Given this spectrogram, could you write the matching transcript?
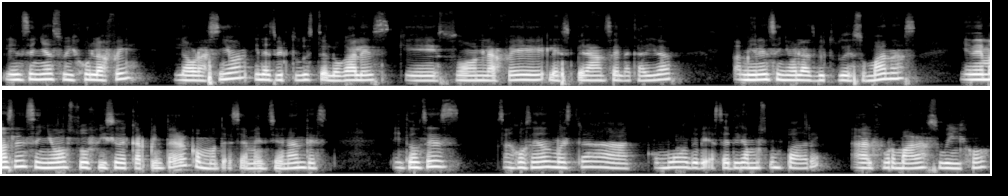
le enseña a su hijo la fe, la oración y las virtudes teologales, que son la fe, la esperanza y la caridad. También le enseñó las virtudes humanas y además le enseñó su oficio de carpintero, como te decía mencionado antes. Entonces, San José nos muestra cómo debe ser, digamos, un padre al formar a su hijo,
